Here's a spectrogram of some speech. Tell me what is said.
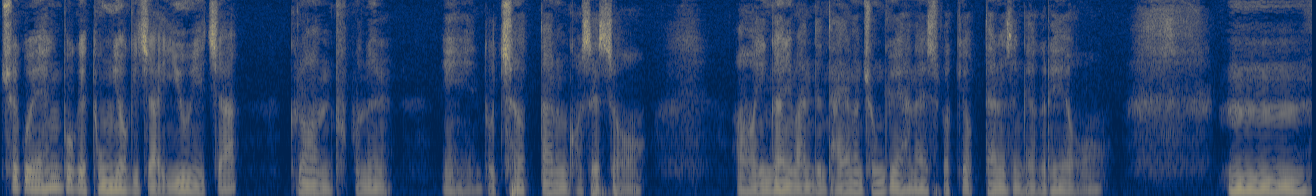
최고의 행복의 동력이자 이유이자 그런 부분을 예, 놓쳤다는 것에서 어, 인간이 만든 다양한 종교의 하나일 수밖에 없다는 생각을 해요. 음,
